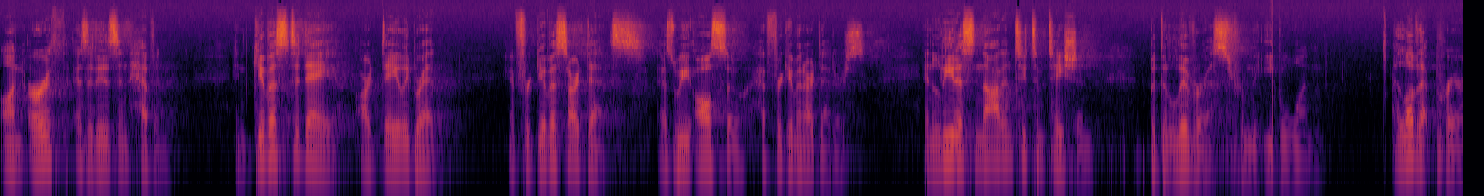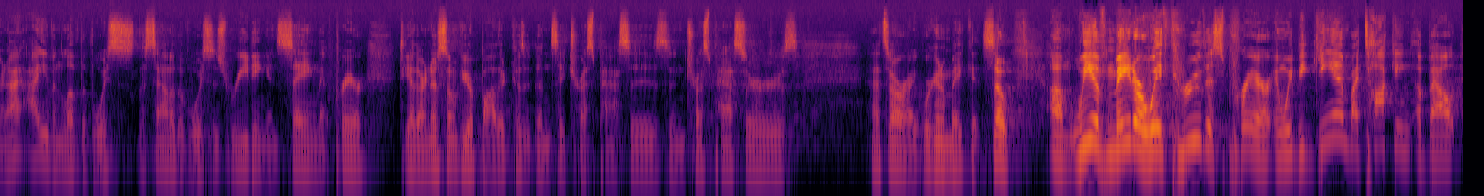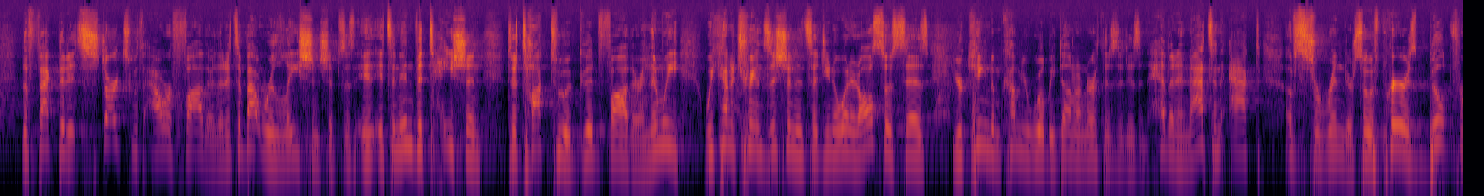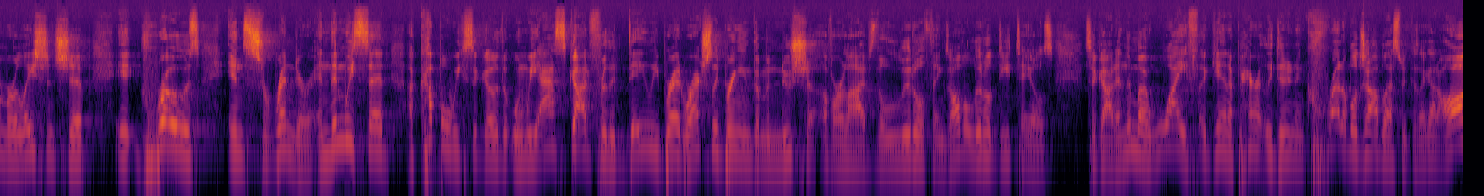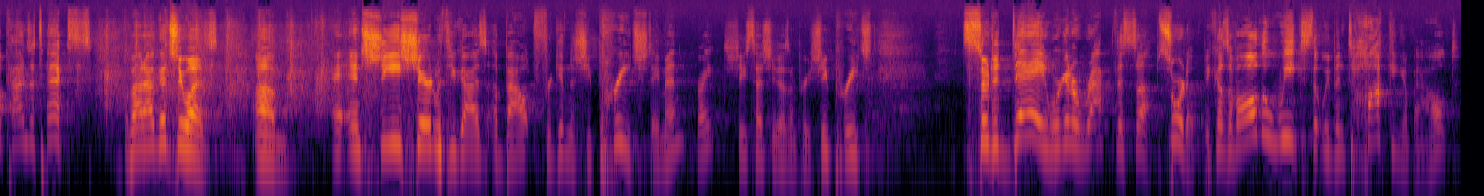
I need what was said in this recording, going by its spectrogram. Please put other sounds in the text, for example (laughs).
on earth as it is in heaven. And give us today our daily bread, and forgive us our debts as we also have forgiven our debtors and lead us not into temptation, but deliver us from the evil one. I love that prayer, and I, I, even love the voice, the sound of the voices reading and saying that prayer together. I know some of you are bothered because it doesn't say trespasses and trespassers that's all right. We're going to make it. So, um, we have made our way through this prayer, and we began by talking about the fact that it starts with our Father, that it's about relationships. It's an invitation to talk to a good Father. And then we, we kind of transitioned and said, you know what? It also says, Your kingdom come, your will be done on earth as it is in heaven. And that's an act of surrender. So, if prayer is built from a relationship, it grows in surrender. And then we said a couple weeks ago that when we ask God for the daily bread, we're actually bringing the minutia of our lives, the little things things, all the little details to God. And then my wife, again, apparently did an incredible job last week because I got all kinds of texts about how good she was. Um, and she shared with you guys about forgiveness. She preached, amen, right? She says she doesn't preach. She preached. So today we're going to wrap this up, sort of, because of all the weeks that we've been talking about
